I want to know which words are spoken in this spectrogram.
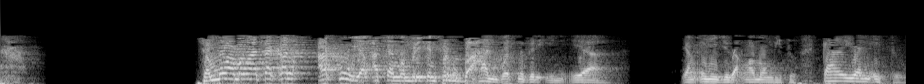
Nah, semua mengatakan aku yang akan memberikan perubahan buat negeri ini. Ya, yang ini juga ngomong gitu. Kalian itu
